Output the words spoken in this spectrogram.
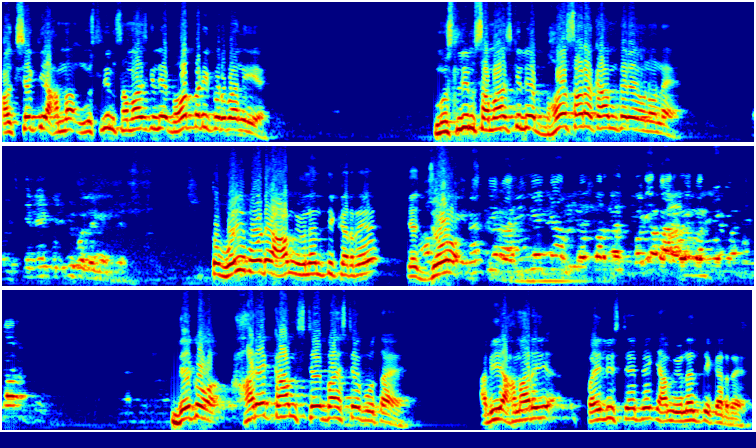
पक्ष की हम मुस्लिम समाज के लिए बहुत बड़ी कुर्बानी है। मुस्लिम समाज के लिए बहुत सारा काम करे उन्होंने। तो इसके लिए कुछ भी बोलेंगे तो वही बोर्ड है हम विनंती कर रहे हैं कि जो विनती करेंगे कि उनके ऊपर कुछ बड़ी कार्रवाई करने की मुद्दा रखते देखो हर एक काम स्टेप बाय स्टेप होता है। अभी हमारी पहली स्टेप है कि हम विनंती कर रहे हैं।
